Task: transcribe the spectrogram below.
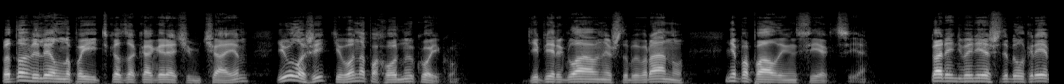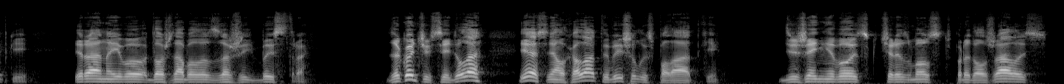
потом велел напоить казака горячим чаем и уложить его на походную койку. Теперь главное, чтобы в рану не попала инфекция. Парень внешне был крепкий, и рана его должна была зажить быстро. Закончив все дела, я снял халат и вышел из палатки. Движение войск через мост продолжалось.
